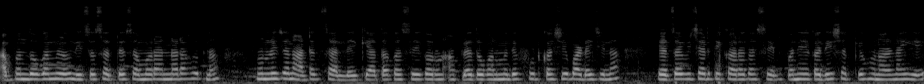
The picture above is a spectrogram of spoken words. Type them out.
आपण दोघं मिळून हिचं सत्य समोर आणणार आहोत ना? म्हणून हिचं नाटक चाललंय की आता कसंही करून आपल्या दोघांमध्ये फूट कशी पाडायची ना याचा विचार ती करत असेल. पण हे कधी शक्य होणार नाहीये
